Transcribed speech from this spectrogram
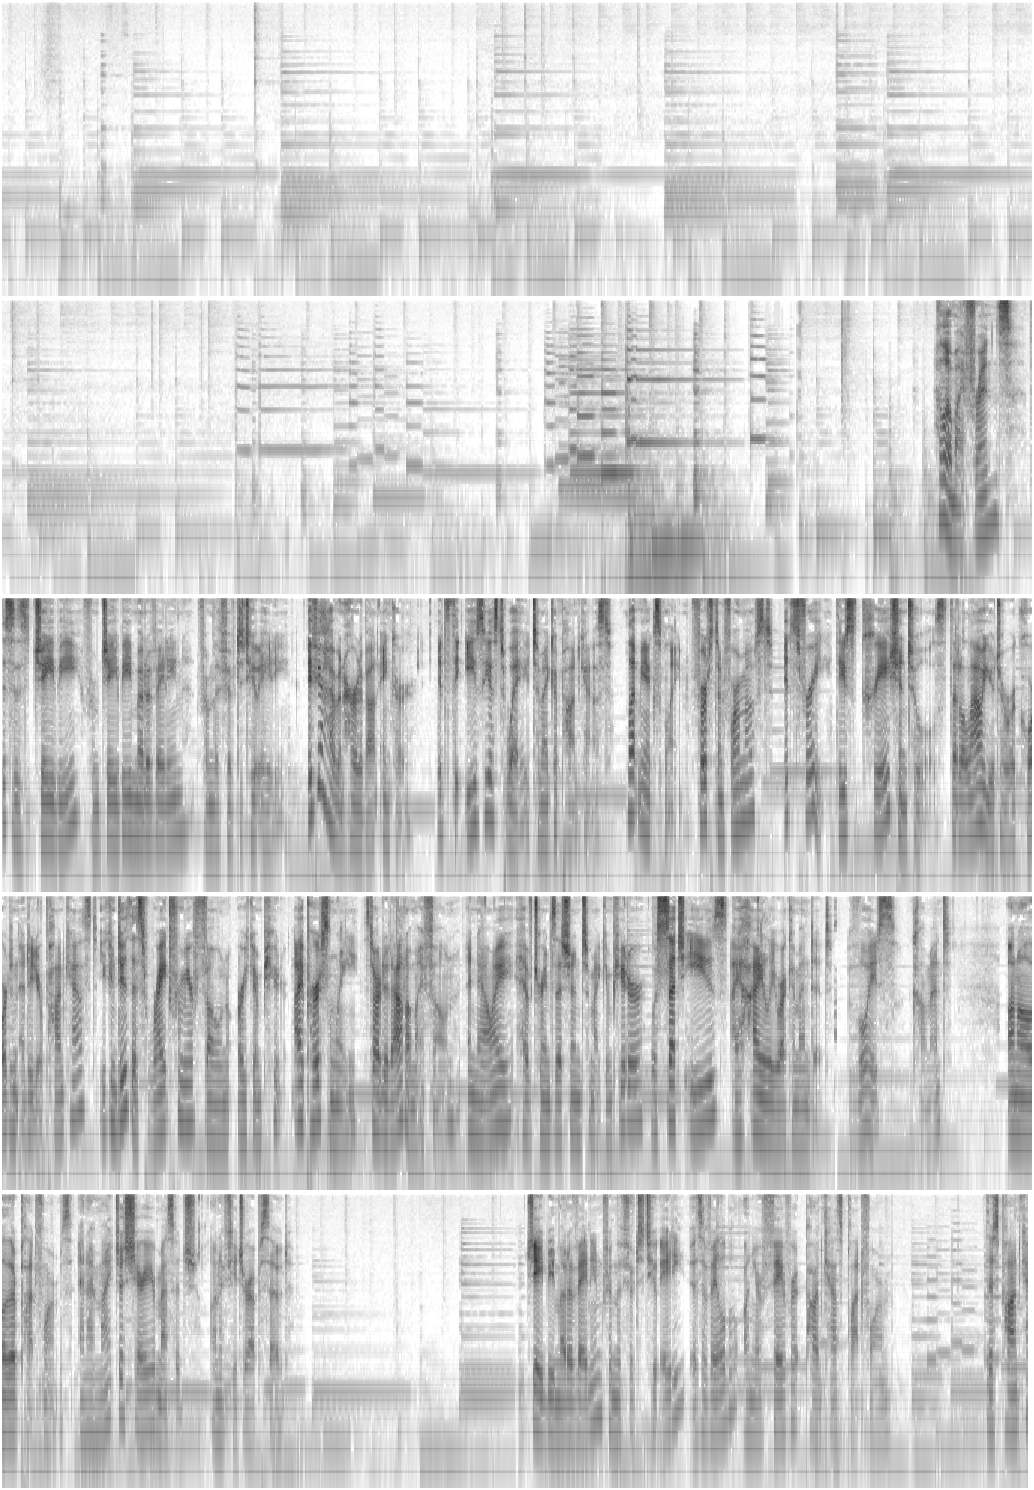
Hello, my friends. This is JB from JB Motivating from the 5280. If you haven't heard about Anchor, it's the easiest way to make a podcast. Let me explain. First and foremost, it's free. These creation tools that allow you to record and edit your podcast, you can do this right from your phone or your computer. I personally started out on my phone, and now I have transitioned to my computer with such ease, I highly recommend it. Voice, comment, on all other platforms, and I might just share your message on a future episode. JB Motivating from the 5280 is available on your favorite podcast platform. This podcast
